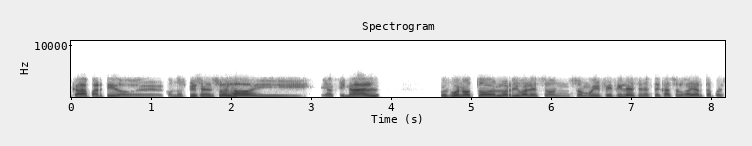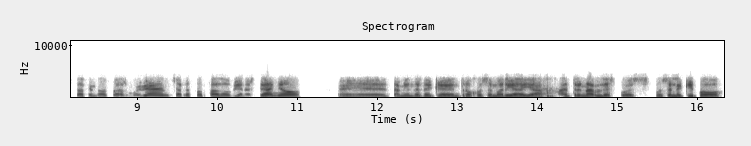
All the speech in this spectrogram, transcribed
cada partido, eh, con los pies en el suelo y al final pues bueno, todos los rivales son, son muy difíciles. En este caso el Gallarta pues está haciendo las cosas muy bien, se ha reforzado bien este año. Eh, también desde que entró José María ahí a, entrenarles, pues, pues el equipo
